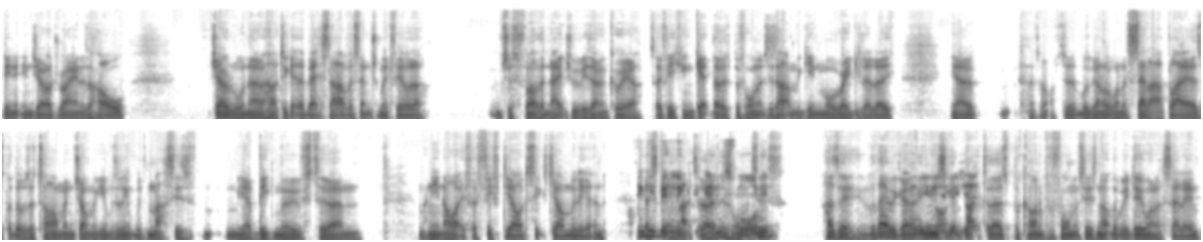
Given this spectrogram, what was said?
in, in Gerrard's reign as a whole. Gerrard will know how to get the best out of a central midfielder just by the nature of his own career. So if he can get those performances out of McGinn more regularly, you know, I don't to, we're going to want to sell our players, but there was a time when John McGinn was linked with massive, you know, big moves to um, Man United for 50 odd, 60 odd million. I think Let's he's been linked again this morning. Has he? Well, there we go. He needs to get back to those kind of performances. Not that we do want to sell him,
